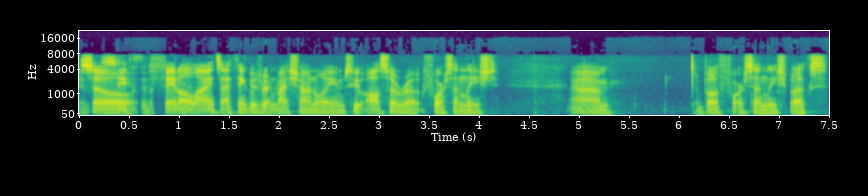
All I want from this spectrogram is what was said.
So Fatal Alliance, I think, was written by Sean Williams, who also wrote Force Unleashed. Oh. Um, both Force Unleashed books.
